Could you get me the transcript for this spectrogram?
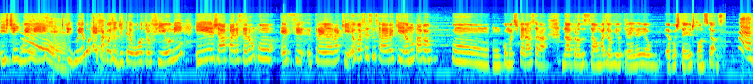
extinguiu é. isso, extinguiu é. essa coisa de ter o outro filme e já apareceram com esse trailer aqui. Eu vou ser sincera que eu não tava com, com muita esperança na, na produção, mas eu vi o trailer e eu, eu gostei, eu estou ansiosa. É,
